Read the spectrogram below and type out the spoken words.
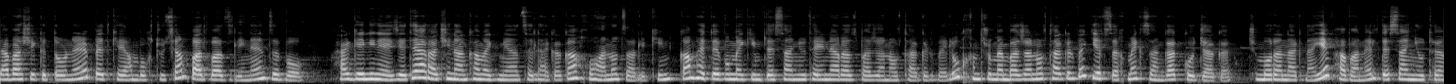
Լավաշի կտորները պետք է ամբողջությամբ պատված լինեն ձվով։ Հարգելիներս, եթե առաջին անգամ եք միացել հայկական խոհանոց ալիքին կամ հետևում եք իմ տեսանյութերին առած բաժանորդագրվելու, խնդրում եմ բաժանորդագրվեք եւ սեղմեք զանգակ կոճակը։ Չմոռանաք նաեւ հավանել տեսանյութը։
